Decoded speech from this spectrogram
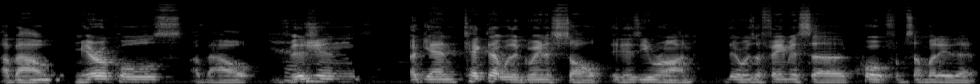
about mm-hmm. miracles, about visions. Again, take that with a grain of salt. It is Iran. There was a famous uh, quote from somebody that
